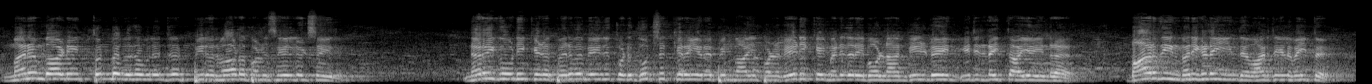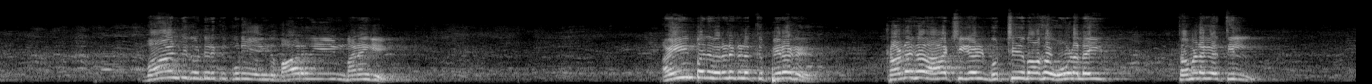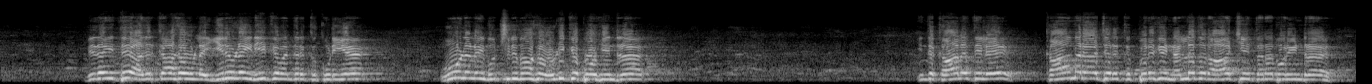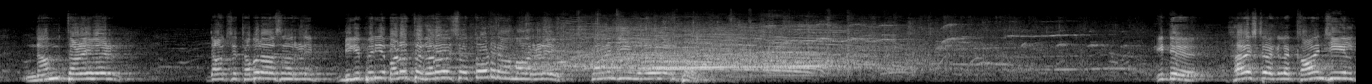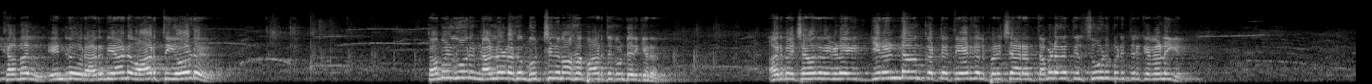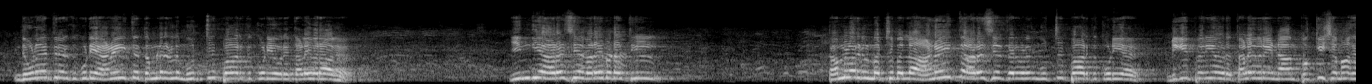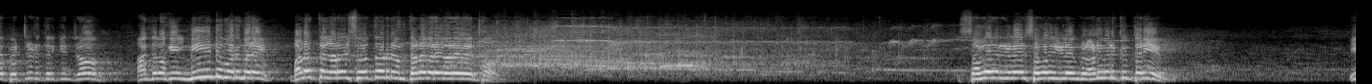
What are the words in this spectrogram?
மனம் பாடி துன்ப மிகவும் என்று பிறர் வாட பல செயல்கள் செய்து நரைகோடி கிழ பெருமை மீது கொண்டு கூற்றுக்கிறை என பின் வாயும் பல வேடிக்கை மனிதரை போல் நான் வீழ்வேன் என்று நினைத்தாயே என்ற பாரதியின் வரிகளை இந்த வார்த்தையில் வைத்து வாழ்ந்து கொண்டிருக்கக்கூடிய இந்த பாரதியையும் வணங்கி ஐம்பது வருடங்களுக்கு பிறகு கழக ஆட்சிகள் முற்றிலுமாக ஊழலை தமிழகத்தில் விதைத்து அதற்காக உள்ள இருளை நீக்க வந்திருக்கக்கூடிய ஊழலை முற்றிலுமாக ஒழிக்கப் போகின்ற இந்த காலத்திலே காமராஜருக்கு பிறகு நல்லதொரு ஆட்சியை தர போகின்ற நம் தலைவர் டாக்டர் கமல்ஹாசன் அவர்களை மிகப்பெரிய பலத்த கரவசத்தோடு நாம் அவர்களை காஞ்சியில் வரவேற்போம். இன்று ஹேஷ்டாக்ல காஞ்சியில் கமல் என்ற ஒரு அருமையான வார்த்தையோடு தமிழ் கூறும் நல்லுலகம் முற்றிலுமாக பார்த்துக் கொண்டிருக்கிறது. அருமை சகோதரர்களே இரண்டாம் கட்ட தேர்தல் பிரச்சாரம் தமிழகத்தில் சூடு பிடித்திருக்க வேளையில் இந்த உலகத்தில் இருக்கக்கூடிய அனைத்து தமிழர்களும் உற்று பார்க்கக்கூடிய ஒரு தலைவராக இந்திய அரசியல் வரைபடத்தில் தமிழர்கள் மட்டுமல்ல அனைத்து அரசியல் தலைவர்களும் உற்று பார்க்கக்கூடிய மிகப்பெரிய ஒரு தலைவரை நாம் பொக்கிஷமாக பெற்றெடுத்திருக்கின்றோம். அந்த வகையில் மீண்டும் ஒருமுறை பலத்த கரசோத்தோடு நம் தலைவரை வரவேற்போம். சகோதரர்களே சகோதரிகளே உங்கள் அனைவருக்கும் தெரியும்.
